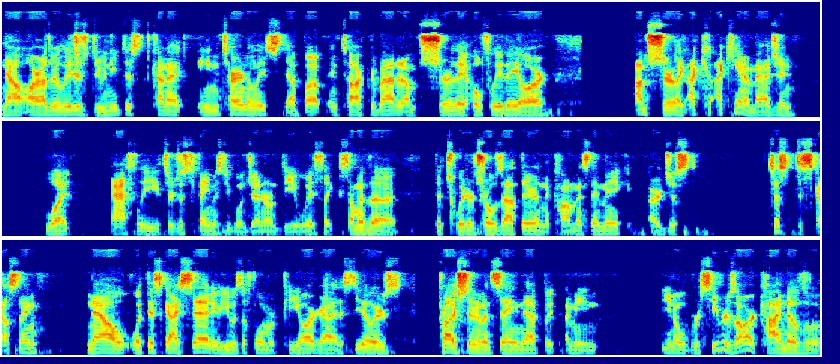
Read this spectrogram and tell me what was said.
Now, our other leaders do need to kind of internally step up and talk about it. I'm sure they, hopefully, they are. I'm sure, like, I, I can't imagine what athletes or just famous people in general deal with. Like, some of the the Twitter trolls out there and the comments they make are just just disgusting. Now, what this guy said, he was a former PR guy, the Steelers, probably shouldn't have been saying that, but I mean, you know, receivers are kind of a,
